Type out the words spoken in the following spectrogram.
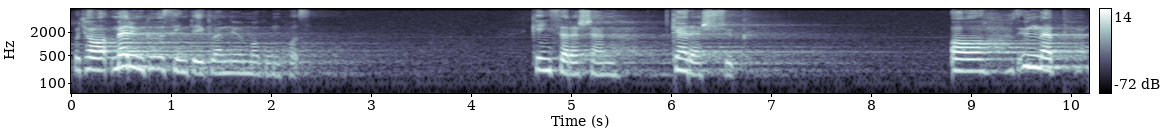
hogyha merünk őszinték lenni önmagunkhoz. Kényszeresen keressük az ünnep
